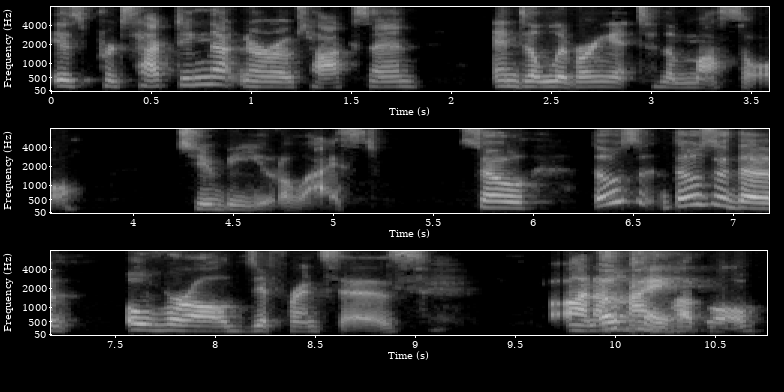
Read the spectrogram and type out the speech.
is protecting that neurotoxin and delivering it to the muscle to be utilized. So those those are the overall differences on a okay. high level.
